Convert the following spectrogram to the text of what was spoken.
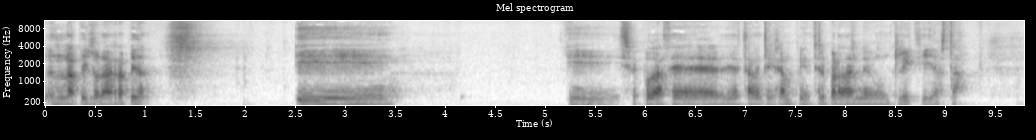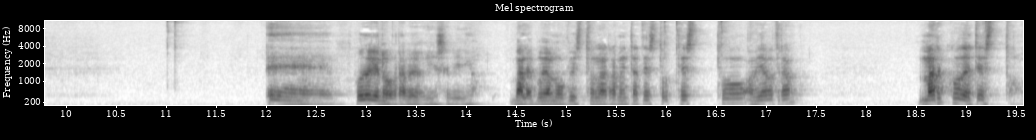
una píldora rápida. Y, y se puede hacer directamente que sea un pincel para darle un clic y ya está. Eh, puede que lo grabe hoy ese vídeo. Vale, pues ya hemos visto la herramienta texto. Texto, había otra. Marco de texto.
